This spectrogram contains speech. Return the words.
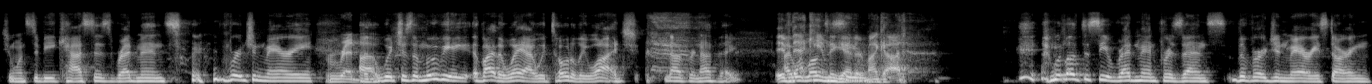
she wants to be cast as Redman's Virgin Mary, uh, which is a movie. By the way, I would totally watch, not for nothing. if I that came to together, see, my God, I would love to see Redman presents the Virgin Mary, starring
